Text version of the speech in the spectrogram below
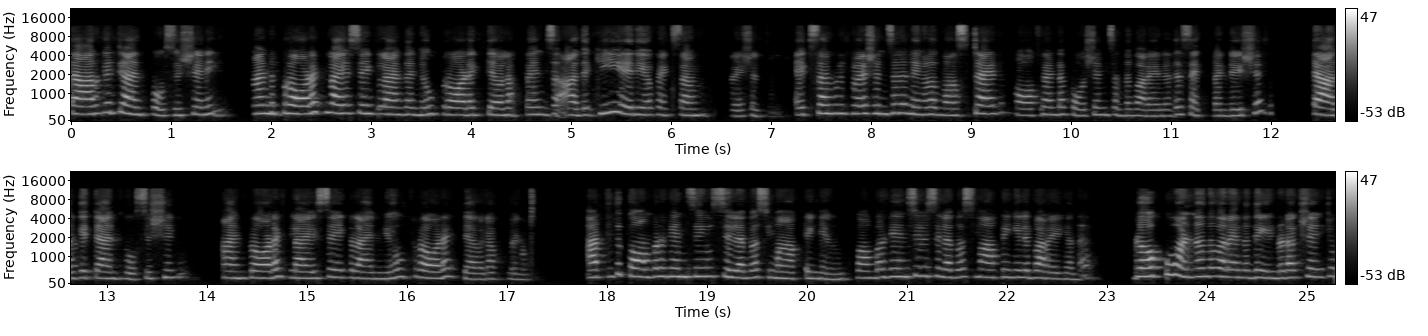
target and positioning and product life cycle and the new product developments the key area of exam preparation exam പ്രിപ്പറേഷൻസിൽ നിങ്ങൾ മസ്റ്റ് ആയിട്ട് നോക്കേണ്ട പോർഷൻസ് എന്ന് പറയുന്നത് segmentation target and position and product life cycle and new product development അടുത്തത് കോംപ്രഹെൻസീവ് സിലബസ് മാപ്പിംഗ് എന്ന് കോംപ്രഹെൻസീവ് സിലബസ് മാപ്പിംഗിൽ പറയുന്നത് ബ്ലോക്ക് വൺ എന്ന് പറയുന്നത് introduction to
